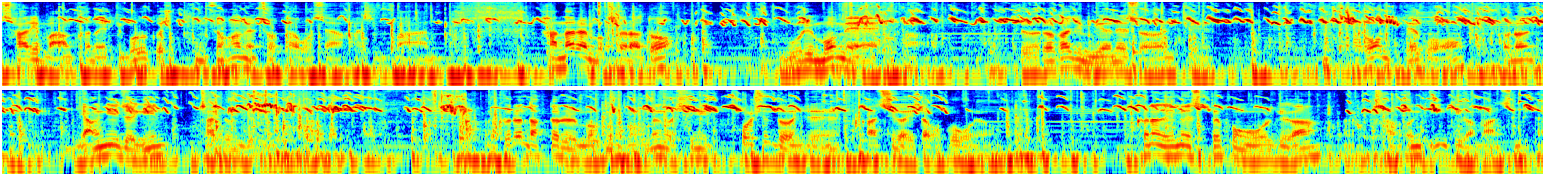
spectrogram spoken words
살이 많거나 이렇게 먹을 것이 풍성하면 좋다고 생각하지만 하나를 먹더라도 우리 몸에 어, 여러 가지 면에서 이렇게 도움이 되고 또는 양리적인 작용들이 있고 그런 닭들을 먹- 먹는 것이 훨씬 더 이제 가치가 있다고 보고요. 그런 의미에서 백봉 오골개가 참 인기가 많습니다.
